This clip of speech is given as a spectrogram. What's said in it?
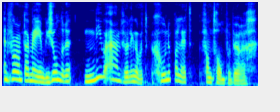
En vormt daarmee een bijzondere nieuwe aanvulling op het groene palet van Trompenburg.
